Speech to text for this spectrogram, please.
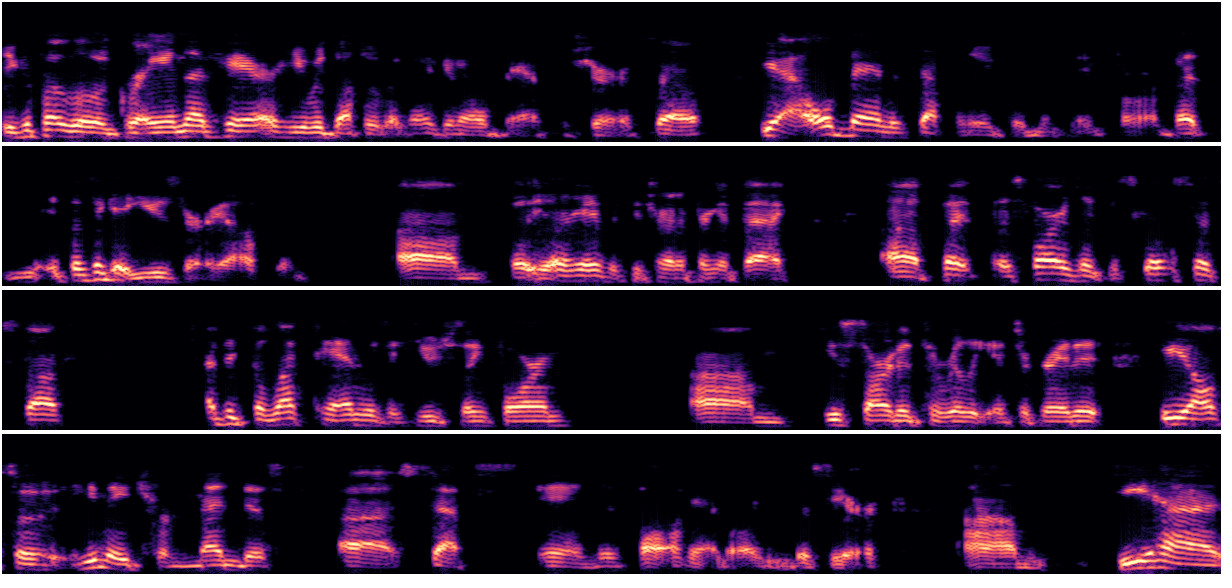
you could put a little gray in that hair. He would definitely look like an old man for sure. So yeah, old man is definitely a good nickname for him, but it doesn't get used very often. Um, but you know, hey, we could try to bring it back. Uh, but as far as like the skill set stuff, I think the left hand was a huge thing for him. Um, he started to really integrate it. He also he made tremendous uh, steps in his ball handling this year. Um, he has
